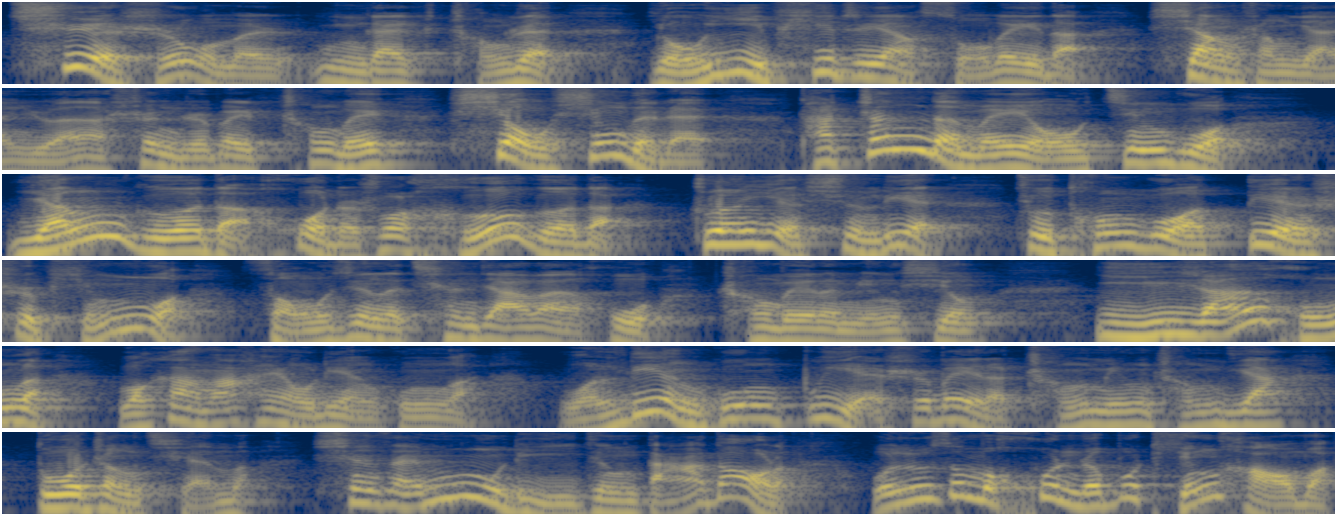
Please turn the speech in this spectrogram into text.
确实我们应该承认，有一批这样所谓的相声演员啊，甚至被称为笑星的人，他真的没有经过严格的或者说合格的专业训练。就通过电视屏幕走进了千家万户，成为了明星，已然红了。我干嘛还要练功啊？我练功不也是为了成名成家、多挣钱吗？现在目的已经达到了，我就这么混着不挺好吗？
